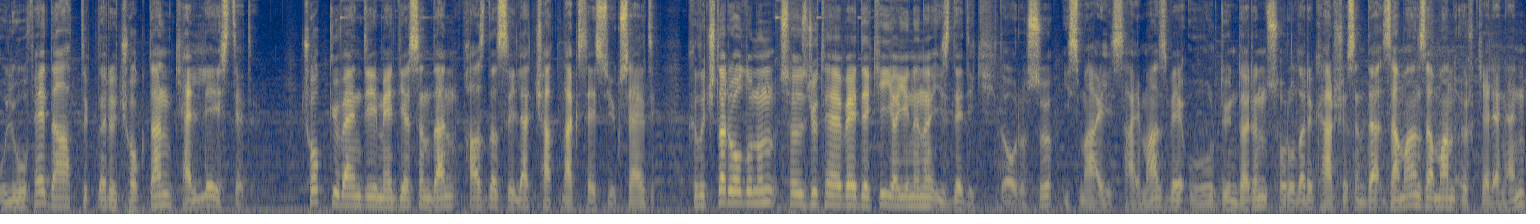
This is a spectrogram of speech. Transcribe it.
ulufe dağıttıkları çoktan kelle istedi. Çok güvendiği medyasından fazlasıyla çatlak ses yükseldi. Kılıçdaroğlu'nun Sözcü TV'deki yayınını izledik. Doğrusu İsmail Saymaz ve Uğur Dündar'ın soruları karşısında zaman zaman öfkelenen,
